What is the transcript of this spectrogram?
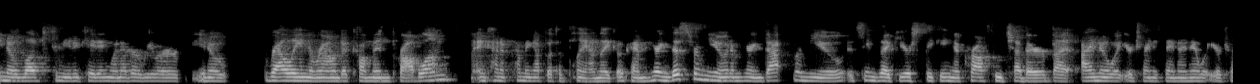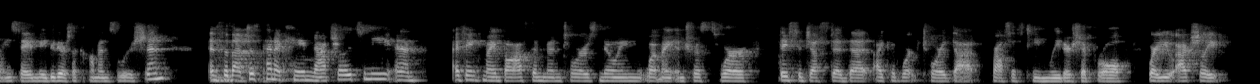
you know, loved communicating whenever we were, you know, rallying around a common problem and kind of coming up with a plan like okay i'm hearing this from you and i'm hearing that from you. It seems like you're speaking across each other but i know what you're trying to say and i know what you're trying to say. Maybe there's a common solution. And so that just mm-hmm. kind of came naturally to me and i think my boss and mentors knowing what my interests were they suggested that i could work toward that process team leadership role where you actually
